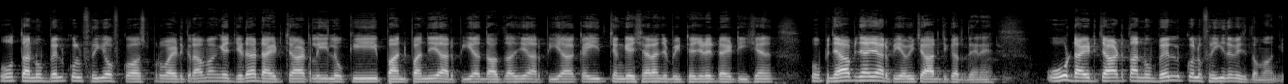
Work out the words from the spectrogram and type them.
ਉਹ ਤੁਹਾਨੂੰ ਬਿਲਕੁਲ ਫ੍ਰੀ ਆਫ ਕਾਸਟ ਪ੍ਰੋਵਾਈਡ ਕਰਾਵਾਂਗੇ। ਜਿਹੜਾ ਡਾਈਟ ਚਾਰਟ ਲਈ ਲੋਕੀ 5-5000 ਰੁਪਿਆ 10-10000 ਰੁਪਿਆ ਕਈ ਚੰਗੇ ਸ਼ਹਿਰਾਂ 'ਚ ਬੈਠੇ ਜਿਹੜੇ ਡਾਈਟੀਸ਼ੀਅਨ ਉਹ 50-50000 ਰੁਪਿਆ ਵੀ ਚਾਰਜ ਕਰਦੇ ਨੇ। ਉਹ ਡਾਈਟ ਚਾਰਟ ਤੁਹਾਨੂੰ ਬਿਲਕੁਲ ਫ੍ਰੀ ਦੇ ਵਿੱਚ ਦਵਾਂਗੇ।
